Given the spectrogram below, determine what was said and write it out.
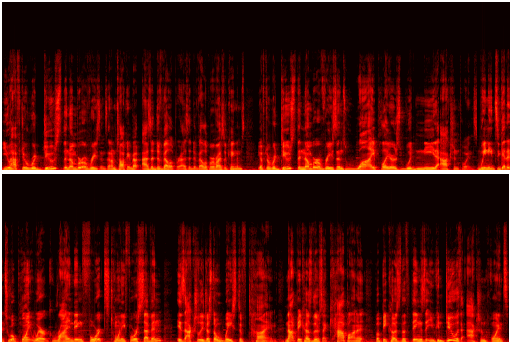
You have to reduce the number of reasons and I'm talking about as a developer as a developer of rise of kingdoms you have to reduce the number of reasons why players would need action points. We need to get it to a point where grinding forts 24 7 is actually just a waste of time. Not because there's a cap on it but because the things that you can do with action points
